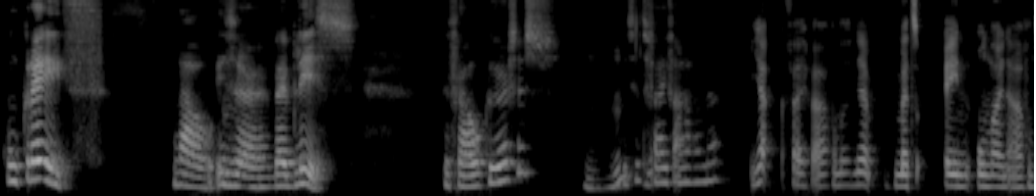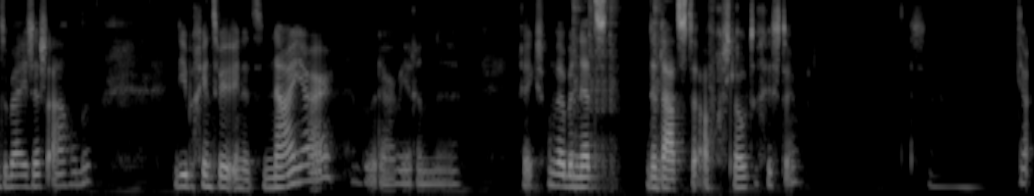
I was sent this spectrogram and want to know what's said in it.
Concreet. Nou, is Mm. er bij Bliss de vrouwencursus. Mhm. Is het vijf avonden? Ja, vijf avonden. Ja, met één online avond erbij, zes avonden. Die begint weer in het najaar. Hebben we daar weer een eh, reeks van. We hebben net de laatste afgesloten gisteren. Dus, eh, ja,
